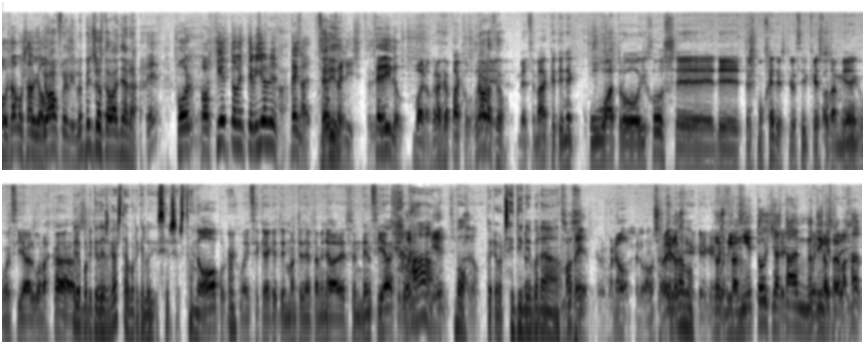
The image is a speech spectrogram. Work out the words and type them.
Os damos a Joao, Joao Félix, lo he pensado esta mañana. ¿Eh? Por, por 120 millones, venga, Joao cedido, Félix, cedido. Bueno, gracias Paco. Un abrazo. Eh, Benzema que tiene cuatro hijos eh, de tres mujeres. Quiero decir que esto también, como decía el Borrasca... Pero porque desgasta, porque lo dices esto. No, porque como dice que hay que te- mantener también a la descendencia... que- ah, bo, pero si tiene para. Vamos a ver. Pero bueno, pero vamos a Que ver. los, que- que- que los cuentas- bisnietos ya que están, no tienen que trabajar.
